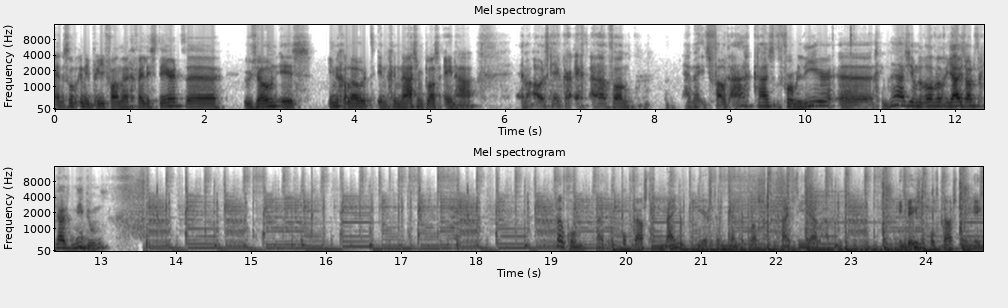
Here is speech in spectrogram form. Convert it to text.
En er stond er in die brief van, eh, gefeliciteerd, eh, uw zoon is ingelood in gymnasiumklas 1H. En mijn ouders keken elkaar echt aan van, hebben we iets fout aangekruist op het formulier? Eh, gymnasium, dat we juist, zouden we toch juist niet doen? Welkom bij de podcast Mijn Eerste Mentorklas 15 jaar later. In deze podcast neem ik,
